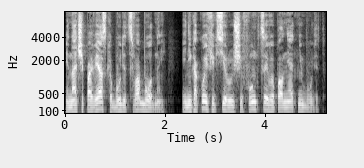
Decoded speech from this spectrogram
иначе повязка будет свободной и никакой фиксирующей функции выполнять не будет.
